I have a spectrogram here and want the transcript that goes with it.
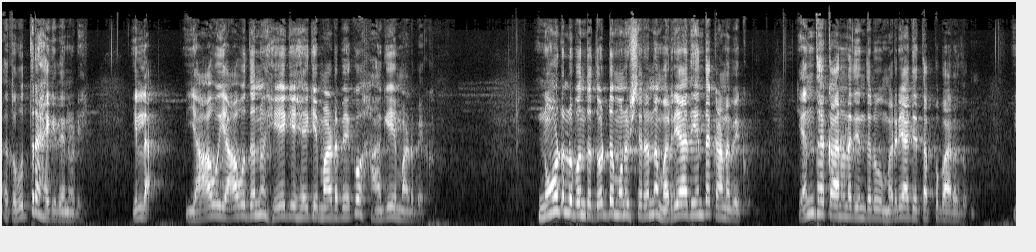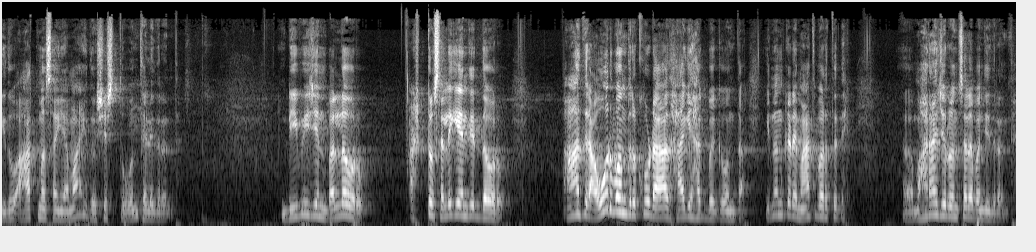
ಅದಕ್ಕೆ ಉತ್ತರ ಹೇಗಿದೆ ನೋಡಿ. ಇಲ್ಲ ಯಾವ ಯಾವುದನ್ನು ಹೇಗೆ ಹೇಗೆ ಮಾಡಬೇಕು ಹಾಗೇ ಮಾಡಬೇಕು. ನೋಡಲು ಬಂದ ದೊಡ್ಡ ಮನುಷ್ಯರನ್ನು ಮರ್ಯಾದೆಯಿಂದ ಕಾಣಬೇಕು. ಎಂಥ ಕಾರಣದಿಂದಲೂ ಮರ್ಯಾದೆ ತಪ್ಪಬಾರದು. ಇದು ಆತ್ಮ ಸಂಯಮ ಇದು ಶಿಸ್ತು ಅಂತ ಹೇಳಿದ್ರಂತೆ. ಡಿ ವಿ ಜಿನ್ ಬಲ್ಲವರು, ಅಷ್ಟು ಸಲಿಗೆ ಅಂದಿದ್ದವರು. ಆದರೆ ಅವ್ರು ಬಂದರೂ ಕೂಡ ಅದು ಹಾಗೆ ಹಾಕಬೇಕು ಅಂತ. ಇನ್ನೊಂದು ಕಡೆ ಮಾತು ಬರ್ತದೆ. ಮಹಾರಾಜರು ಒಂದು ಸಲ ಬಂದಿದ್ರಂತೆ.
